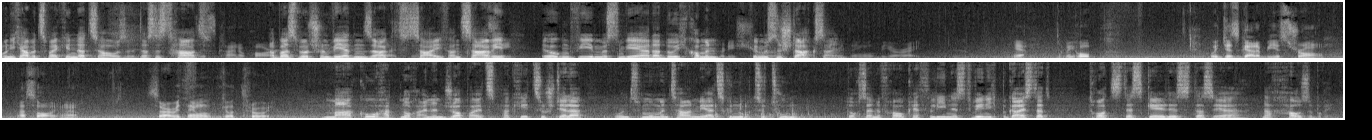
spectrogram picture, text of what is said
Und ich habe zwei Kinder zu Hause. Das ist hart. Aber es wird schon werden, sagt Saif Ansari. Irgendwie müssen wir ja da durchkommen. Wir müssen stark sein. Yeah, we hope. We just gotta be strong. That's all, you know. So everything will go through it. Marco hat noch einen Job als Paketzusteller und momentan mehr als genug zu tun. Doch seine Frau Kathleen ist wenig begeistert, trotz des Geldes, das er nach Hause bringt.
